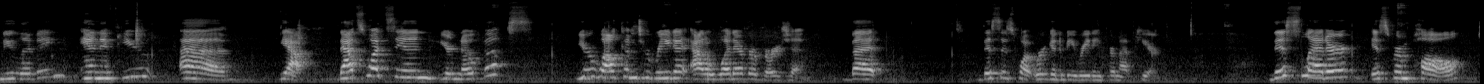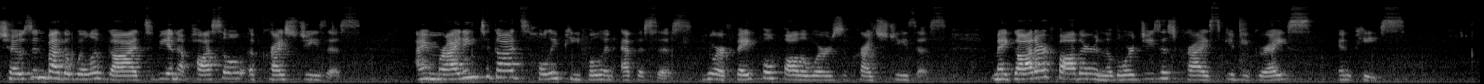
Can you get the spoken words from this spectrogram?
New Living. And if you, uh, yeah, that's what's in your notebooks. You're welcome to read it out of whatever version. But this is what we're going to be reading from up here. This letter is from Paul, chosen by the will of God to be an apostle of Christ Jesus. I am writing to God's holy people in Ephesus, who are faithful followers of Christ Jesus. May God our Father and the Lord Jesus Christ give you grace and peace.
